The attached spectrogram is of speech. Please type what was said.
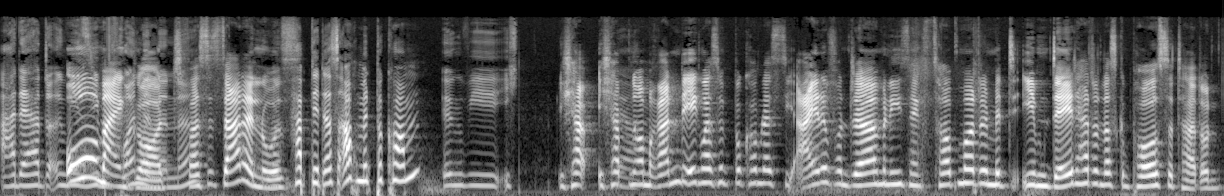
Ah, der hat irgendwie Oh mein Gott, ne? was ist da denn los? Habt ihr das auch mitbekommen? Irgendwie, ich ich habe ich hab ja. nur am Rande irgendwas mitbekommen, dass die eine von Germany's Next Topmodel mit ihm ein Date hat und das gepostet hat. Und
